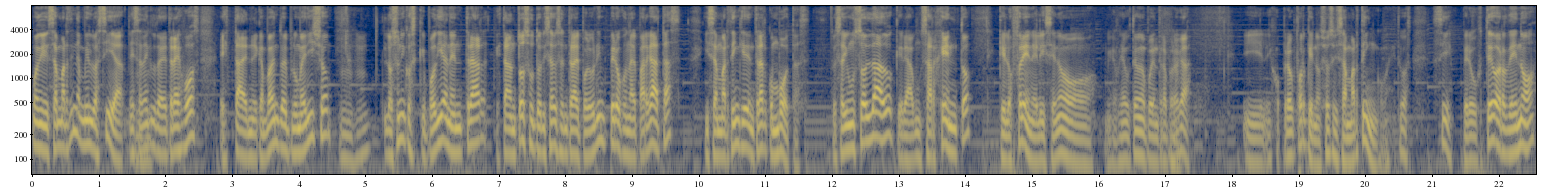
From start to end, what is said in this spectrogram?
Bueno, y San Martín también lo hacía. Esa anécdota que traes vos está en el campamento del Plumerillo. Los únicos que podían entrar, estaban todos autorizados a entrar al polvorín, pero con alpargatas, y San Martín quiere entrar con botas. Entonces hay un soldado, que era un sargento, que lo frena y le dice, no, usted no puede entrar por acá. Y le dijo, pero ¿por qué no? Yo soy San Martín, como dijiste vos. Sí, pero usted ordenó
